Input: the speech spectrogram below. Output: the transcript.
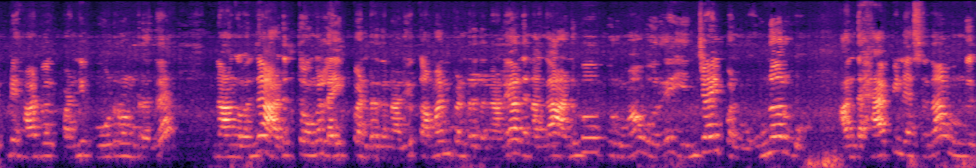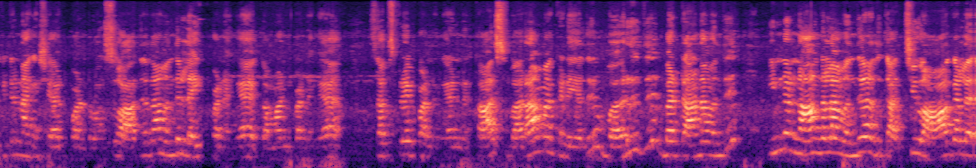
எப்படி ஹார்ட் ஒர்க் பண்ணி போடுறோன்றத நாங்கள் வந்து அடுத்தவங்க லைக் பண்ணுறதுனாலையோ கமெண்ட் பண்ணுறதுனாலையோ அதை நாங்கள் அனுபவபூர்வமாக ஒரு என்ஜாய் பண்ணுவோம் உணர்வோம். அந்த ஹாப்பினஸ்ஸை தான் உங்ககிட்ட நாங்கள் ஷேர் பண்ணுறோம் ஸோ அதை தான் வந்து லைக் பண்ணுங்கள் கமெண்ட் பண்ணுங்கள் சப்ஸ்கிரைப் பண்ணுங்கன்னு காசு வராமல் கிடையாது வருது. பட் ஆனால் வந்து இன்னும் நாங்களாம் வந்து அதுக்கு அச்சீவ் ஆகலை.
